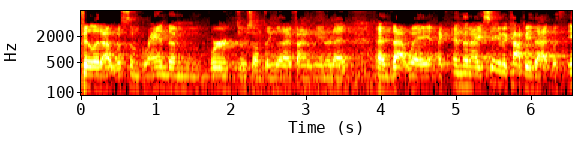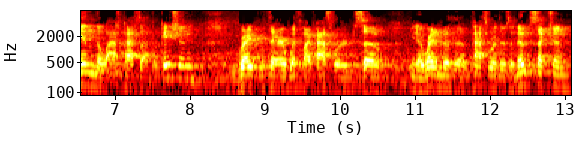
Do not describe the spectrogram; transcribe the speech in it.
fill it out with some random words or something that i find on the internet. And that way I, and then i save a copy of that within the lastpass application right there with my password. So you know right under the password there's a notes section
